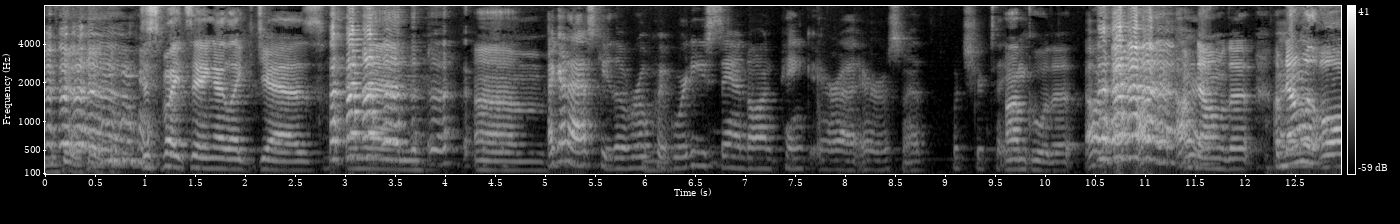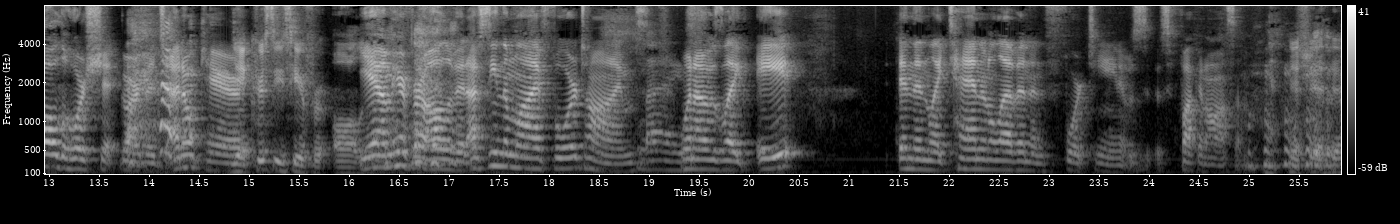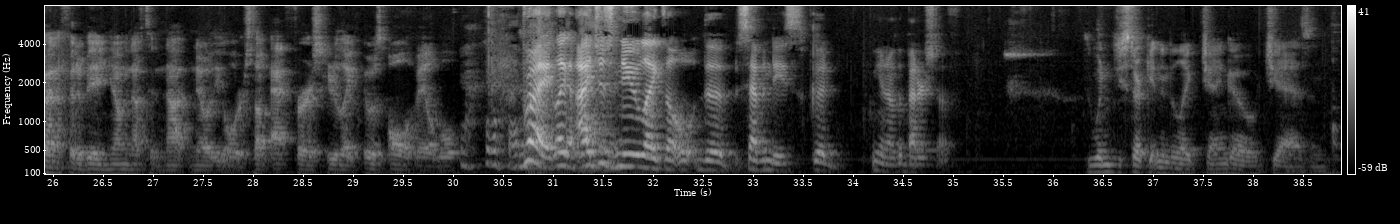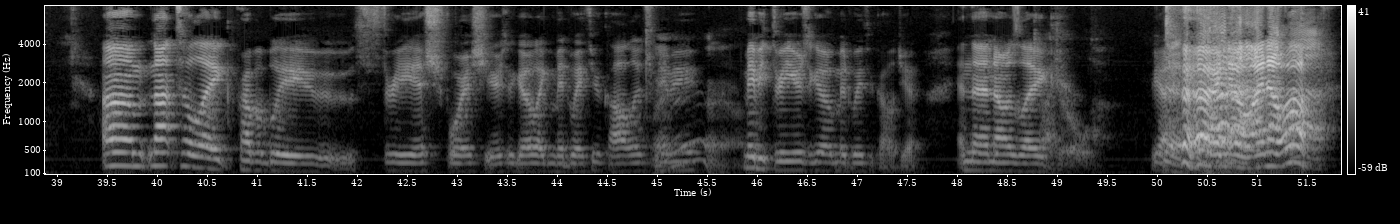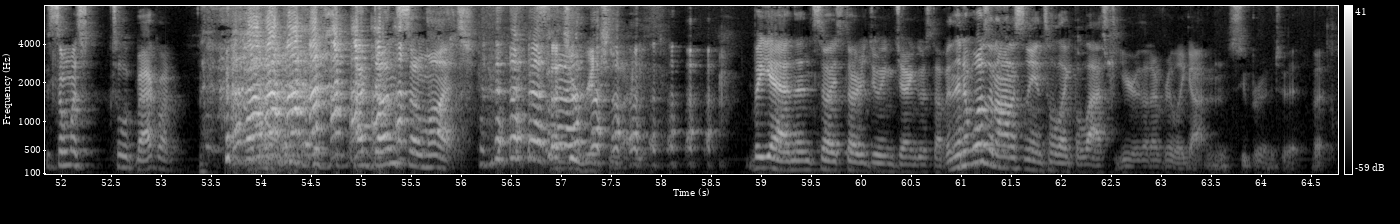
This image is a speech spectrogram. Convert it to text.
Despite saying I like jazz. And then, um, I gotta ask you though, real quick, where do you stand on Pink era Aerosmith? What's your take? I'm cool with it. All right. All I'm right. down with it. I'm down with all the horse shit garbage. I don't care. Yeah, Christy's here for all of Yeah, it. I'm here for all of it. I've seen them live four times. Nice. When I was like eight, and then like 10 and 11 and 14. It was, it was fucking awesome. Yeah, she had the benefit of being young enough to not know the older stuff at first. You're like, it was all available. right. Like, I just knew like the the 70s good, you know, the better stuff. When did you start getting into like Django jazz and Um, not till like probably three ish, four ish years ago, like midway through college, maybe. Oh. Maybe three years ago, midway through college, yeah. And then I was like, God, you're old. Yeah. I know, I know. Oh, there's so much to look back on. I've done so much. Such a rich life. But yeah, and then so I started doing Django stuff. And then it wasn't honestly until like the last year that I've really gotten super into it. But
